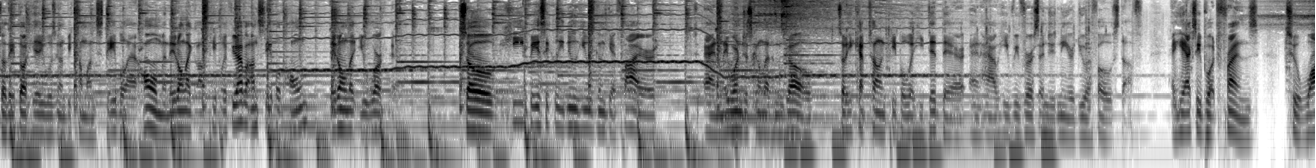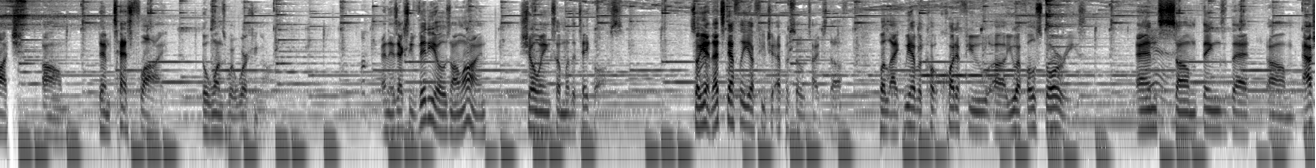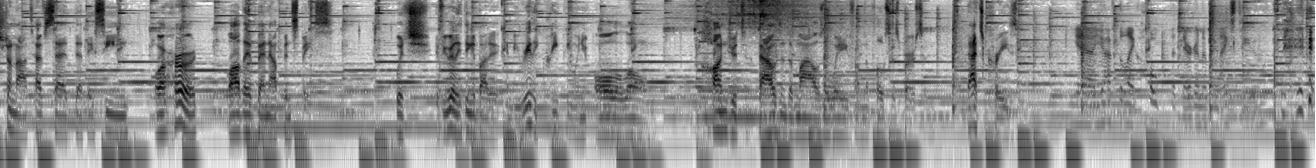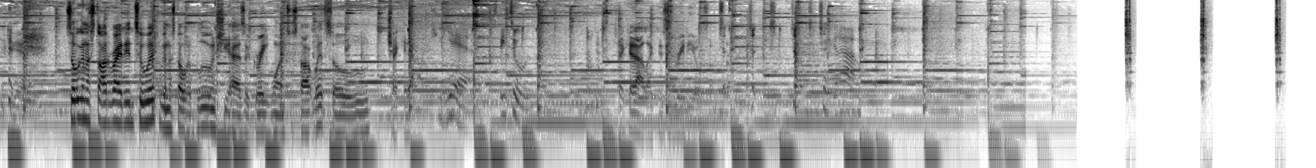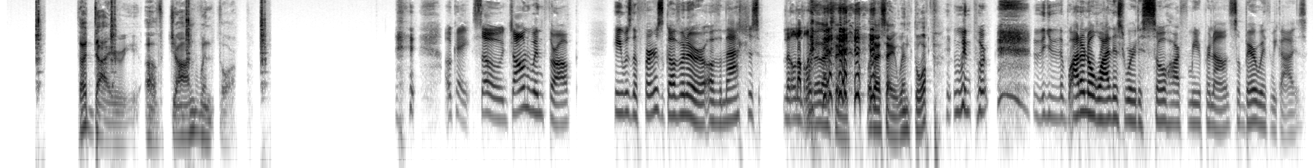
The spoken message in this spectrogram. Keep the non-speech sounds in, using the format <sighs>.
So they thought he was going to become unstable at home, and they don't like uh, people. If you have an unstable home, they don't let you work there. So he basically knew he was going to get fired, and they weren't just going to let him go. So he kept telling people what he did there and how he reverse engineered UFO stuff. And he actually brought friends to watch um, them test fly the ones we're working on. And there's actually videos online showing some of the takeoffs. So yeah, that's definitely a future episode type stuff. But like we have a, quite a few uh, UFO stories and Yeah. some things that um, astronauts have said that they've seen or heard while they've been up in space. Which, if you really think about it, can be really creepy when you're all alone, hundreds of thousands of miles away from the closest person. That's crazy. Yeah, you have to like hope that they're gonna be nice to you. <laughs> Yeah. So we're gonna start right into it. We're gonna start with Blu, and she has a great one to start with. So check it out. Stay tuned. Check it out, like this radio or some Ch- stuff. ch- ch- check it out. The Diary of John Winthrop. <laughs> Okay, so John Winthrop, he was the first governor of the Massachusetts. <laughs> What did I say? What did I say? Winthorpe? <laughs> Winthrop. The- the- I don't know why this word is so hard for me to pronounce, so bear with me, guys.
